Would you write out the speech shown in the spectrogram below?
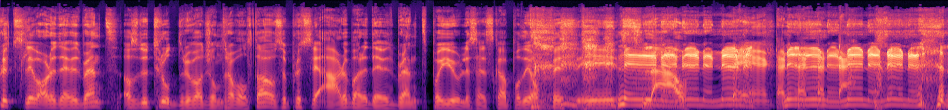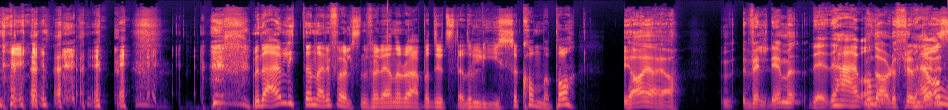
Plutselig var du David Brent. Altså Du trodde du var John Travolta, og så plutselig er du bare David Brent på juleselskap på The Office i Slough. Men det er jo litt den der følelsen, føler jeg, når du er på et utested og lyset kommer på. Ja, ja, ja. Veldig. Men, Det, det jo men da er du fremdeles,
